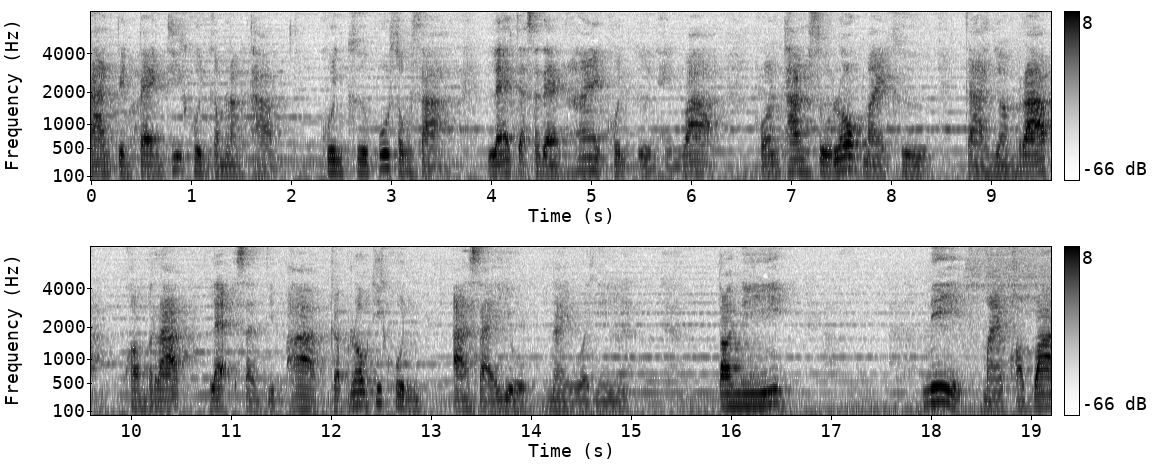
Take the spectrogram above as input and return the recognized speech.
การเปลี่ยนแปลงที่คุณกำลังทำ คุณคือผู้สงสาร และจะแสดงให้คนอื่นเห็นว่าหนทางสู่โลกใหม่คือ การยอมรับ ความรักและสันติภาพกับโลกที่คุณอาศัยอยู่ในวันนี้ ตอนนี้ นี่หมายความว่า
